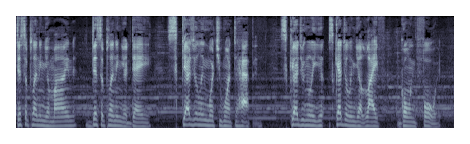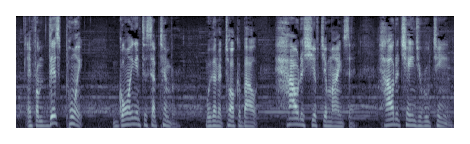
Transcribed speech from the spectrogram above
disciplining your mind, disciplining your day, scheduling what you want to happen, scheduling scheduling your life going forward. And from this point going into September, we're going to talk about how to shift your mindset, how to change your routine,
